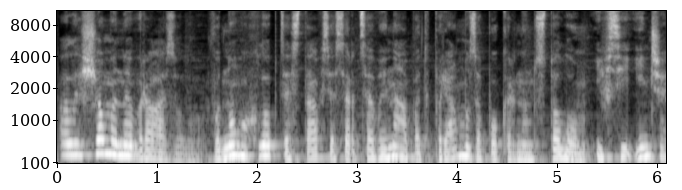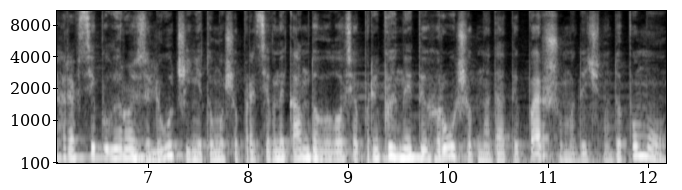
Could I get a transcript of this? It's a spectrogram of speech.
Але що мене вразило? В одного хлопця стався серцевий напад прямо за покерним столом, і всі інші гравці були розлючені, тому що працівникам довелося припинити гру, щоб надати першу медичну допомогу.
